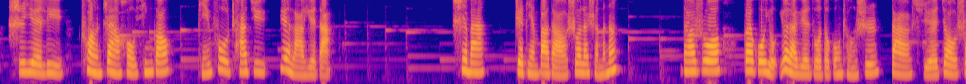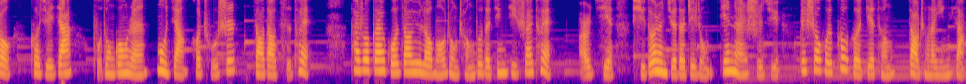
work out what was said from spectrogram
“失业率创战后新高”。贫富差距越拉越大，是吧？这篇报道说了什么呢？他说，该国有越来越多的工程师、大学教授、科学家、普通工人、木匠和厨师遭到辞退。他说，该国遭遇了某种程度的经济衰退，而且许多人觉得这种艰难时局对社会各个阶层造成了影响，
